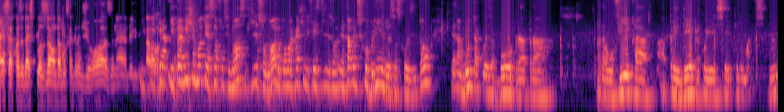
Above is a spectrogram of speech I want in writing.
Essa coisa da explosão, da música grandiosa, né? Dele, E, tava- e pra- pra mim chamou a atenção, falei assim, nossa, trilha sonora, o Paul McCartney ele fez trilha sonora. Eu tava descobrindo essas coisas, então era muita coisa boa para ouvir, pra aprender, pra conhecer e tudo mais. Né?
